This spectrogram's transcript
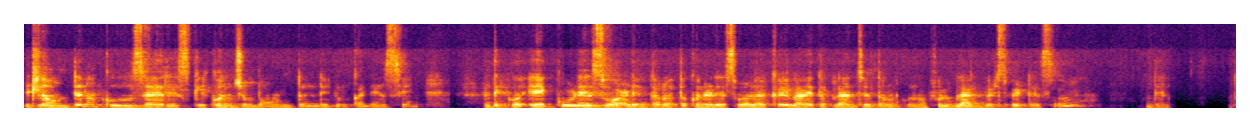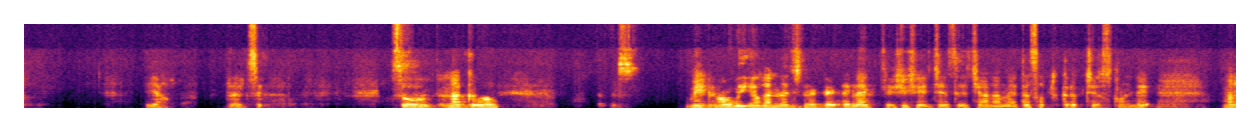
ఇట్లా ఉంటే నాకు శారీస్కి కొంచెం బాగుంటుంది లుక్ అనేసి. అంటే ఎక్కువ డేస్ వాడిన తర్వాత కొన్ని డేస్ వాడాక ఇలా అయితే ప్లాన్ చేద్దాం అనుకున్నాం. ఫుల్ బ్లాక్ బెడ్స్ పెట్టేసి then yeah that's it so నాకు మీకు నా వీడియో కానీ నచ్చినట్టయితే లైక్ చేసి షేర్ చేసి ఛానల్ అయితే సబ్స్క్రైబ్ చేసుకోండి. మన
